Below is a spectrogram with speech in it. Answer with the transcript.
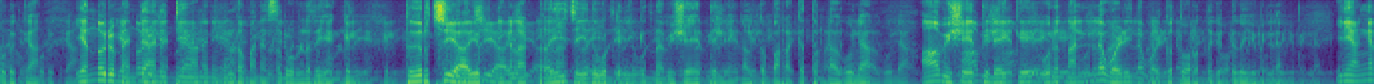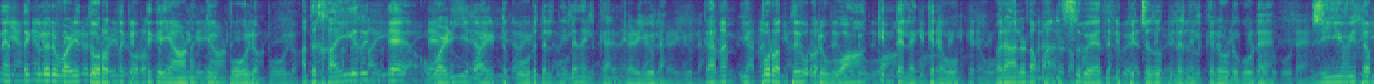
കൊടുക്കുക. എന്നൊരു മെന്റാലിറ്റിയാണ് നിങ്ങളുടെ മനസ്സിലുള്ളത് എങ്കിൽ തീർച്ചയായും നിങ്ങൾ ആ ട്രൈ ചെയ്തുകൊണ്ടിരിക്കുന്ന വിഷയത്തിൽ നിങ്ങൾക്ക് പറക്കത്തുണ്ടാകൂല. ആ വിഷയത്തിലേക്ക് ഒരു നല്ല വഴി നിങ്ങൾക്ക് തുറന്നു കിട്ടുകയുമില്ല. ഇനി അങ്ങനെ എന്തെങ്കിലും ഒരു വഴി തുറന്നു കിട്ടുകയാണെങ്കിൽ പോലും അത് ഹൈറിന്റെ വഴിയിലായിട്ട് കൂടുതൽ നിലനിൽക്കാൻ കഴിയൂല. കാരണം ഇപ്പുറത്ത് ഒരു വാക്കിന്റെ ലംഘനവും ഒരാളുടെ മനസ്സ് വേദനിപ്പിച്ചതും നിലനിൽക്കലോടുകൂടെ ജീവിതം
